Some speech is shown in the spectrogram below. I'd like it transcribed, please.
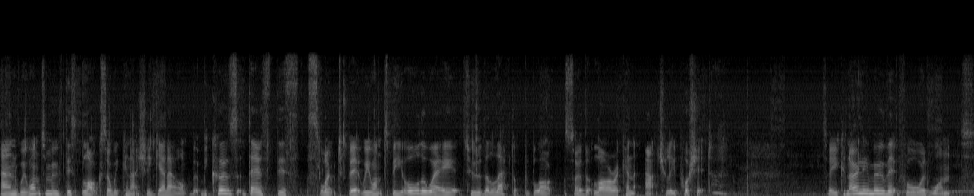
And we want to move this block so we can actually get out. But because there's this sloped bit, we want to be all the way to the left of the block so that Lara can actually push it. So you can only move it forward once.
